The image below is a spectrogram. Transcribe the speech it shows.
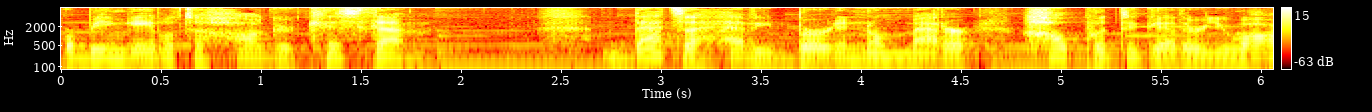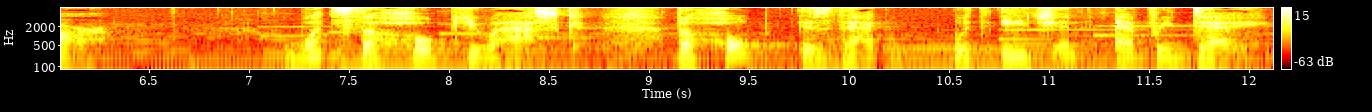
or being able to hug or kiss them. That's a heavy burden no matter how put together you are. What's the hope, you ask? The hope is that with each and every day,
